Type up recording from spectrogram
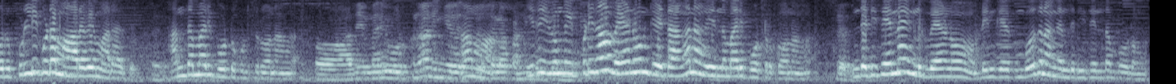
ஒரு புள்ளி கூட மாறவே மாறாது. அந்த மாதிரி போட்டு கொடுத்துருவோம் நாங்கள் அதே மாதிரி ஒர்க்னா நீங்க ஸ்பெஷலா பண்ணி இது இவங்க இப்படி தான் வேணும்னு கேட்டாங்க நாங்கள் இந்த மாதிரி போட்டிருக்கோம் நாங்கள் சரி. இந்த டிசைன் தான் எங்களுக்கு வேணும் அப்படின்னு கேட்கும்போது நாங்கள் இந்த டிசைன் தான் போடுவோம்.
